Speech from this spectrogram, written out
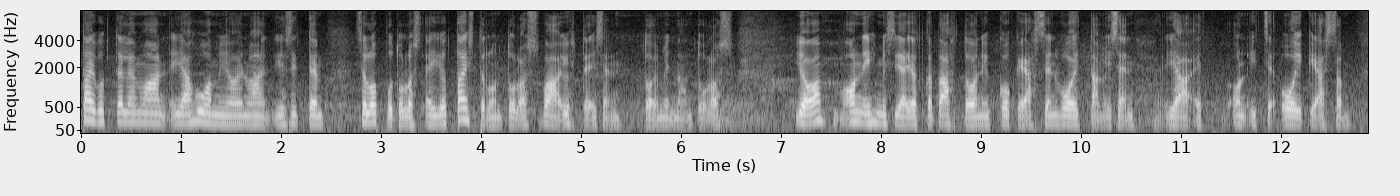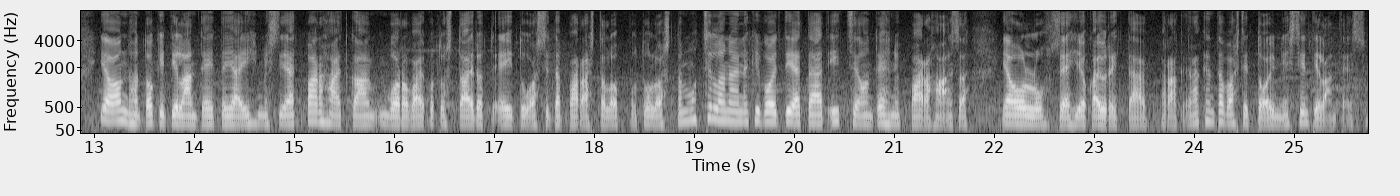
taivuttelemaan ja huomioimaan ja sitten se lopputulos ei ole taistelun tulos, vaan yhteisen toiminnan tulos. Joo, on ihmisiä, jotka tahtoo niin kokea sen voittamisen ja et on itse oikeassa. Ja onhan toki tilanteita ja ihmisiä, että parhaitkaan vuorovaikutustaidot ei tuo sitä parasta lopputulosta, mutta silloin ainakin voi tietää, että itse on tehnyt parhaansa ja ollut se, joka yrittää rakentavasti toimia siinä tilanteessa.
